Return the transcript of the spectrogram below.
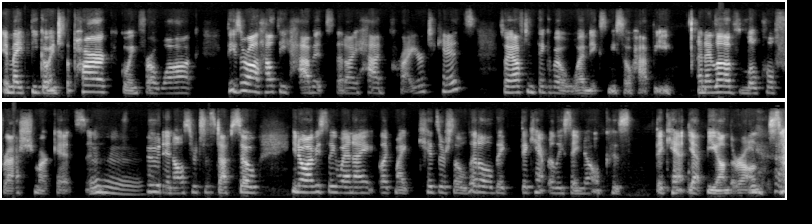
It might be going to the park going for a walk. These are all healthy habits that i had prior to kids. So i often think about what makes me so happy and I love local fresh markets and mm-hmm. food and all sorts of stuff. So, you know, obviously when I like my kids are so little, they they can't really say no because they can't yet be on their own. So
